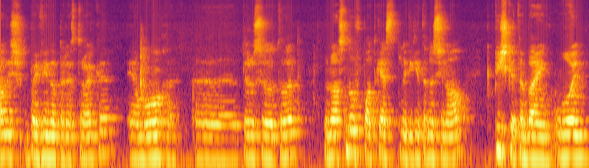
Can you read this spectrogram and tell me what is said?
Félix, bem-vindo ao Perestroika. É uma honra uh, ter o Sr. Doutor no nosso novo podcast de Política Internacional, que pisca também o olho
